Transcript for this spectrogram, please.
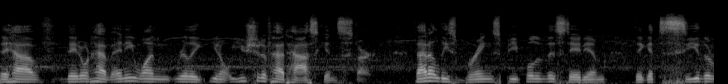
They have. They don't have anyone really. You know, you should have had Haskins start. That at least brings people to the stadium. They get to see the.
